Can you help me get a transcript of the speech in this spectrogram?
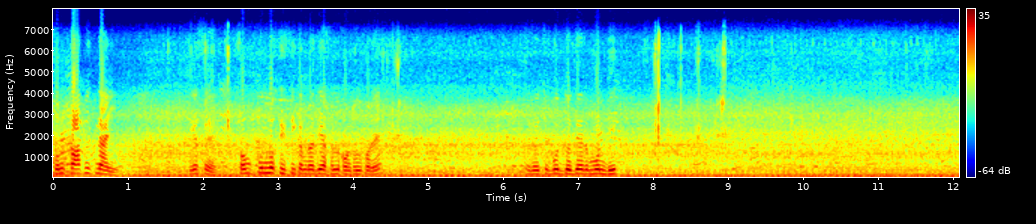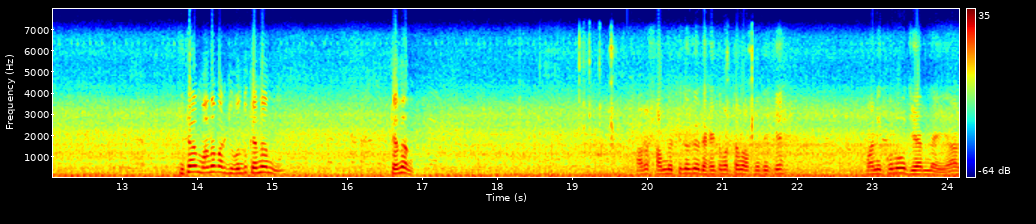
কোনো ট্রাফিক নাই। ঠিক আছে? সম্পূর্ণ সিসি ক্যামেরা দিয়ে আসলে কন্ট্রোল করে। হচ্ছে বুদ্ধদের মন্দির। kita mana pergi untuk kanan kanan আরও সামনের থেকে যদি দেখাইতে পারতাম আপনাদেরকে। মানে কোনো জ্যাম নাই, আর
